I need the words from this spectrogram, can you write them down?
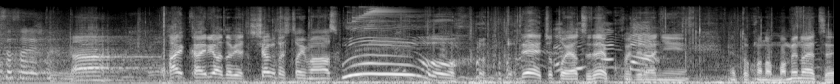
刺されたはい帰りはダビはちっちゃい子たちといます。でちょっとおやつでこちらにえっとこの豆のやつ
